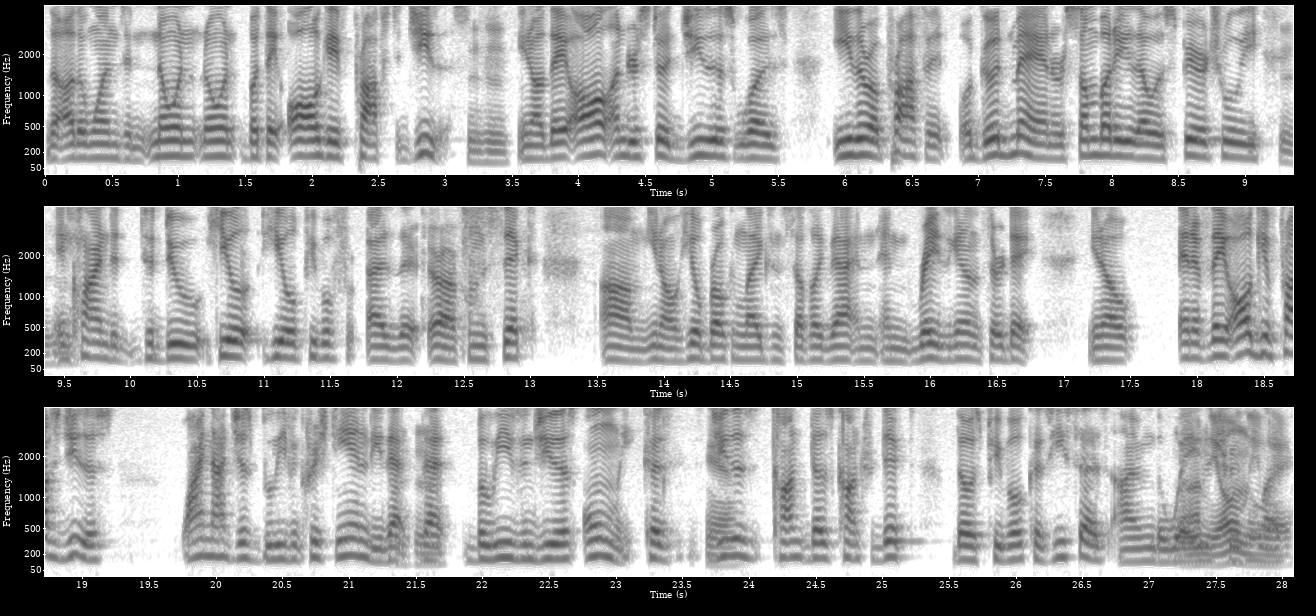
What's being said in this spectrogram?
the other ones, and no one, no one. But they all gave props to Jesus. hmm You know, they all understood Jesus was either a prophet, a good man, or somebody that was spiritually hmm inclined to, to do heal heal people for, as they uh, from the sick, um, you know, heal broken legs and stuff like that, and, and raise again on the third day, you know. And if they all give props to Jesus, why not just believe in Christianity that Mhm. that believes in Jesus only? Because Yeah. Jesus con- does contradict those people because he says, "I'm the way, I'm the, the truth, only and the life. way.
